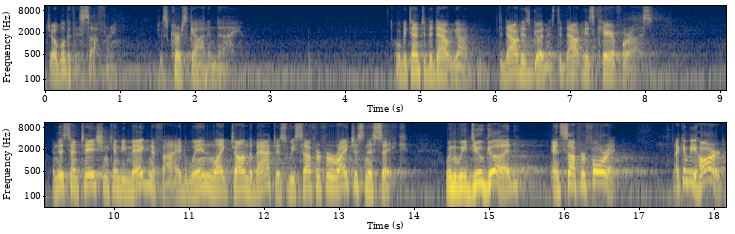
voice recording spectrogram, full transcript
Job, look at this suffering. Just curse God and die. We'll be tempted to doubt God, to doubt His goodness, to doubt His care for us. And this temptation can be magnified when, like John the Baptist, we suffer for righteousness' sake. When we do good and suffer for it. That can be hard.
